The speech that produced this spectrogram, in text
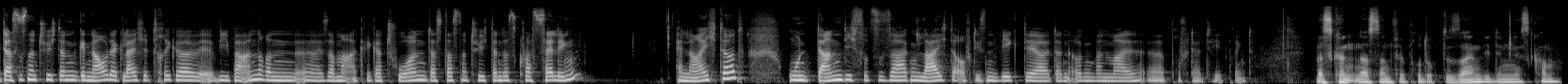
das ist natürlich dann genau der gleiche Trigger wie bei anderen, äh, sag mal, Aggregatoren, dass das natürlich dann das Cross-Selling erleichtert und dann dich sozusagen leichter auf diesen Weg, der dann irgendwann mal äh, Profitabilität bringt. Was könnten das dann für Produkte sein, die demnächst kommen?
